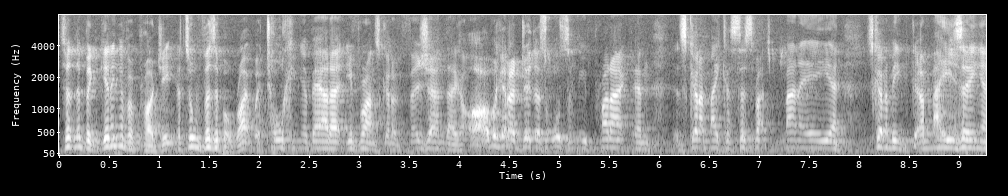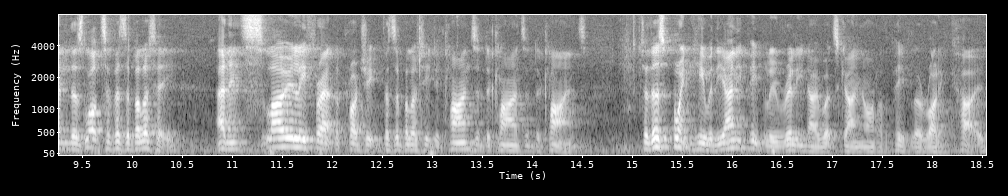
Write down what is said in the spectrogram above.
So at the beginning of a project, it's all visible, right? We're talking about it, everyone's got a vision, they go, oh, we're going to do this awesome new product, and it's going to make us this much money, and it's going to be amazing, and there's lots of visibility. And then slowly throughout the project, visibility declines and declines and declines. To this point here, where the only people who really know what's going on are the people who are writing code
